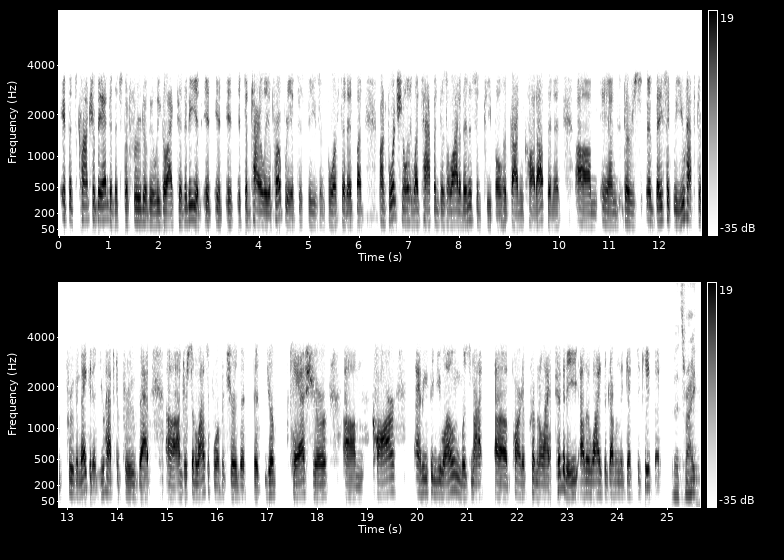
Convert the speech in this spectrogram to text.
if it's contraband, if it's the fruit of illegal activity, it, it, it, it, it's entirely appropriate to seize and forfeit it. But unfortunately, what's happened is a lot of innocent people have gotten caught up in it. Um, and there's basically, you have to prove a negative. You have to prove that uh, under civil asset forfeiture that, that your cash, your um, car, anything you own was not uh, part of criminal activity. Otherwise, the government gets to keep it. That's right.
